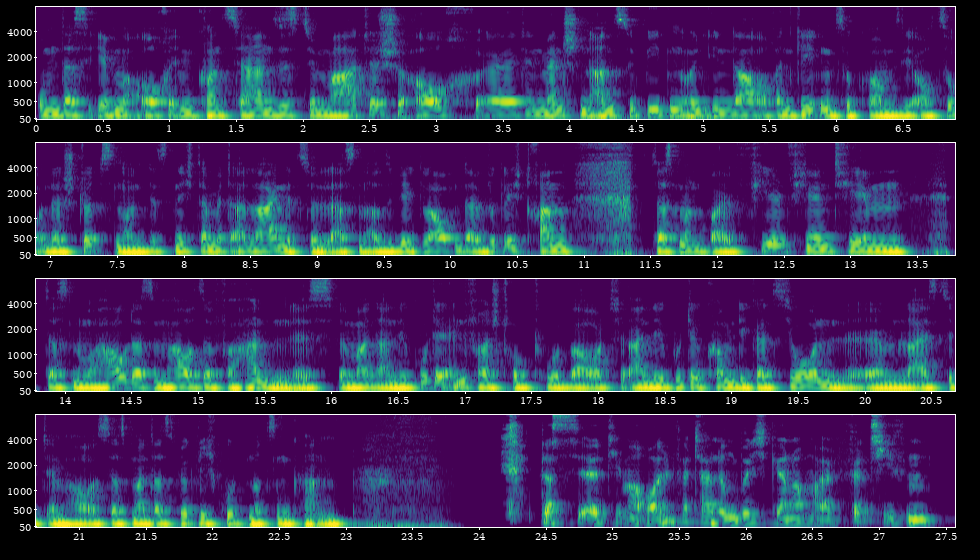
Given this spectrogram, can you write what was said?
um das eben auch im Konzern systematisch auch äh, den Menschen anzubieten und ihnen da auch entgegenzukommen, sie auch zu unterstützen und jetzt nicht damit alleine zu lassen. Also wir glauben da wirklich dran, dass man bei vielen, vielen Themen das Know-how, das im Hause vorhanden ist, wenn man da eine gute Infrastruktur baut, eine gute Kommunikation ähm, leistet im Haus, dass man das wirklich gut nutzen kann. Das äh, Thema Rollenverteilung würde ich gerne noch mal vertiefen.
